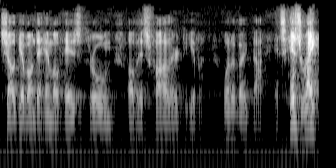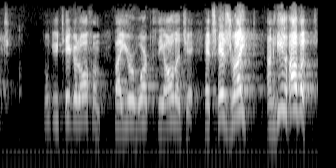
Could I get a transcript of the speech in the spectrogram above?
shall give unto him of his throne of his father David. What about that? It's his right. Don't you take it off him by your warped theology. It's his right, and he'll have it.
